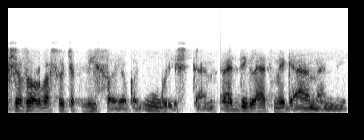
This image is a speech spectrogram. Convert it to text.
És az orvosok csak viszonyok, hogy úristen, eddig lehet még elmenni.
